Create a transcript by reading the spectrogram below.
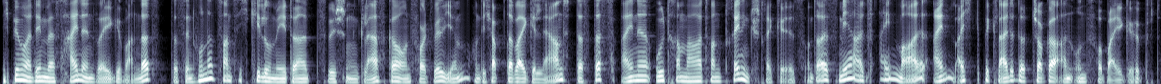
Ich bin mal den West Highland Way gewandert. Das sind 120 Kilometer zwischen Glasgow und Fort William und ich habe dabei gelernt, dass das eine Ultramarathon-Trainingsstrecke ist. Und da ist mehr als einmal ein leicht bekleideter Jogger an uns vorbeigehüpft.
